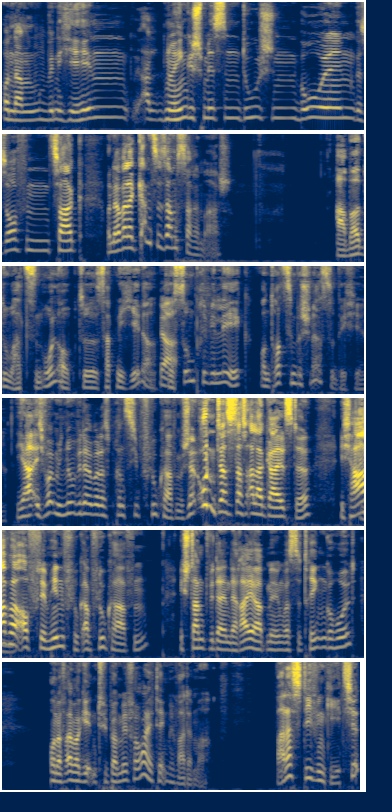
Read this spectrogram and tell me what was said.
Und dann bin ich hier hin, an- nur hingeschmissen, duschen, bohlen, gesoffen, zack. Und da war der ganze Samstag im Arsch. Aber du hattest einen Urlaub. Das hat nicht jeder. Ja. Du hast so ein Privileg und trotzdem beschwerst du dich hier. Ja, ich wollte mich nur wieder über das Prinzip Flughafen beschweren. Und das ist das Allergeilste. Ich habe auf dem Hinflug am Flughafen, ich stand wieder in der Reihe, hab mir irgendwas zu trinken geholt. Und auf einmal geht ein Typ an mir vorbei. Ich denke mir, warte mal. War das Steven Gätchen?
